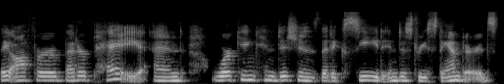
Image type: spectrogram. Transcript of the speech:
they offer better pay and working conditions that exceed industry standards.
